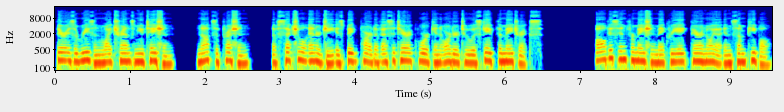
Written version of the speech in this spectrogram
There is a reason why transmutation, not suppression, of sexual energy is big part of esoteric work in order to escape the matrix. All this information may create paranoia in some people.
